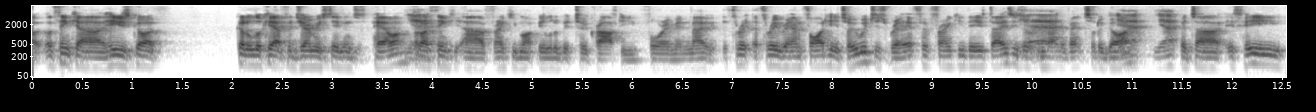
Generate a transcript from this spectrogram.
I, I think uh, he's got got to look out for Jeremy Stephens' power. Yeah. But I think uh, Frankie might be a little bit too crafty for him, and maybe a three, a three round fight here too, which is rare for Frankie these days. He's a Yeah. main event sort of guy. Yeah, yeah. But uh, if he,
